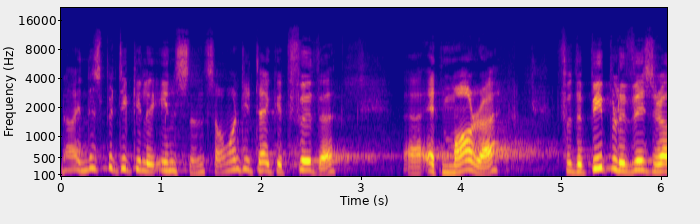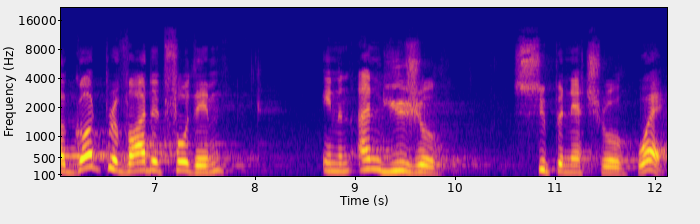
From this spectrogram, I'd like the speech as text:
Now, in this particular instance, I want to take it further. Uh, at Marah, for the people of Israel, God provided for them in an unusual supernatural way.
